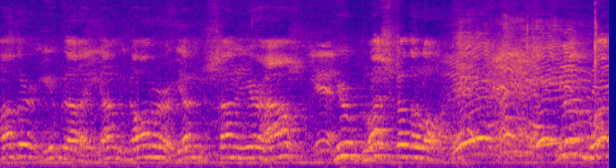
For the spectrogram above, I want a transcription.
mother, you've got a young daughter, a young son in your house. You're blessed of the Lord. You're blessed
